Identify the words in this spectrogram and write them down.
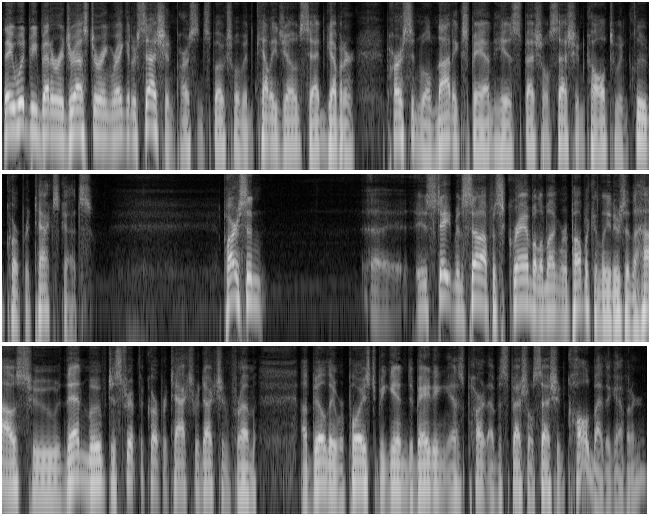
they would be better addressed during regular session, Parson spokeswoman Kelly Jones said. Governor Parson will not expand his special session call to include corporate tax cuts. Parson, uh, his statement set off a scramble among Republican leaders in the House, who then moved to strip the corporate tax reduction from a bill they were poised to begin debating as part of a special session called by the governor.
